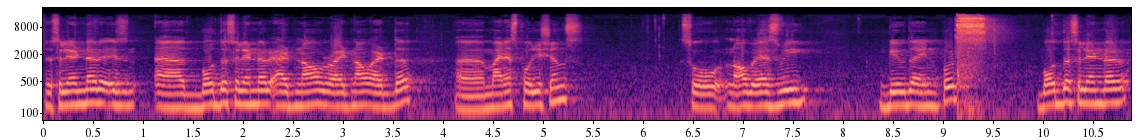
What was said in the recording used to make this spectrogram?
the cylinder is uh, both the cylinder at now right now at the uh, minus positions. So now as we give the input both the cylinder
